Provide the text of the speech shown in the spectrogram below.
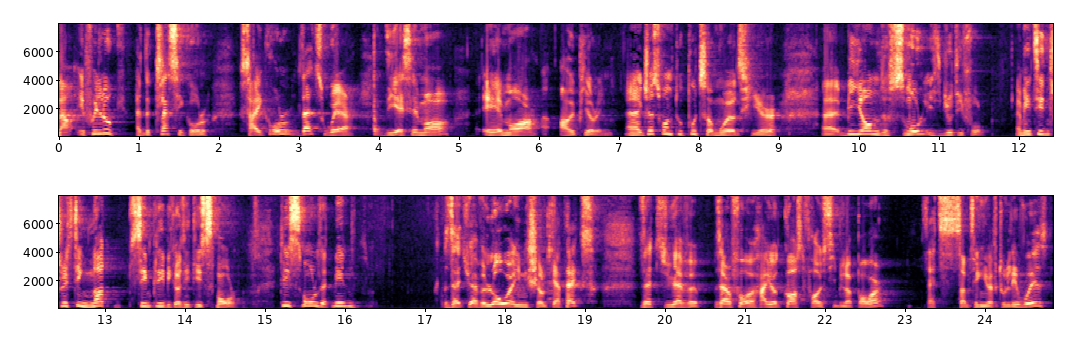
Now, if we look at the classical cycle, that's where the SMR, AMR are appearing. And I just want to put some words here. Uh, beyond the small is beautiful. I mean, it's interesting not simply because it is small. It is small, that means that you have a lower initial capex, that you have a, therefore a higher cost for a similar power. That's something you have to live with.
